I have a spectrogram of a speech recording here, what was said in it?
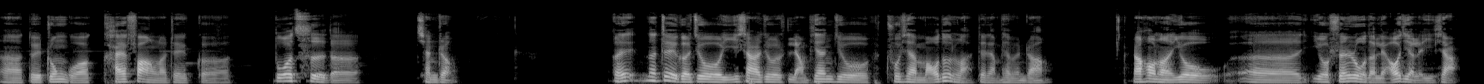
呃，对中国开放了这个多次的签证，哎，那这个就一下就两篇就出现矛盾了，这两篇文章。然后呢，又呃又深入的了解了一下，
